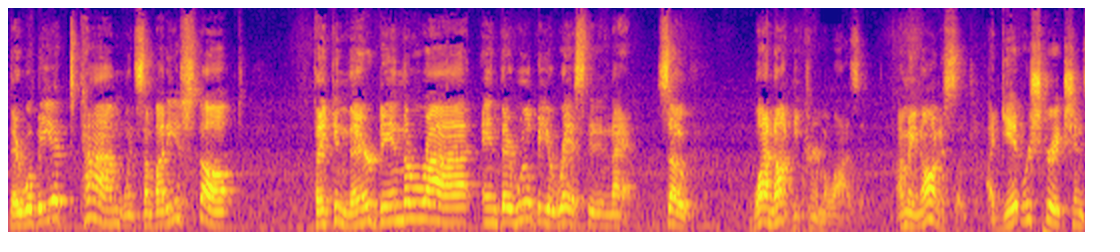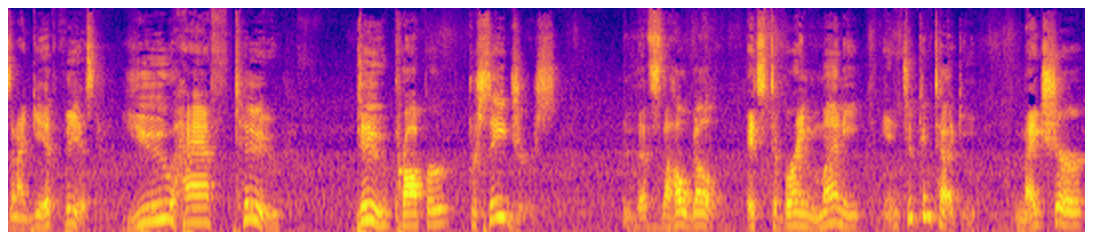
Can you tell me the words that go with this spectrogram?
There will be a time when somebody is stopped thinking they're doing the right and they will be arrested in that. So, why not decriminalize it? I mean, honestly, I get restrictions and I get this. You have to do proper procedures. That's the whole goal. It's to bring money into Kentucky, make sure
